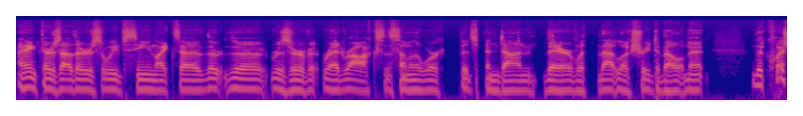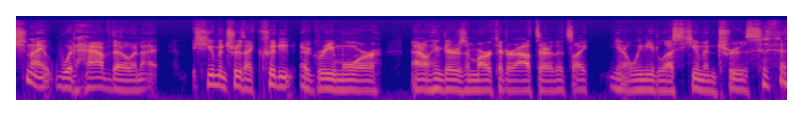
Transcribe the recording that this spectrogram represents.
I think there's others we've seen, like the, the, the reserve at Red Rocks and some of the work that's been done there with that luxury development. The question I would have, though, and I, human truth, I couldn't agree more I don't think there's a marketer out there that's like, you know, we need less human truth.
